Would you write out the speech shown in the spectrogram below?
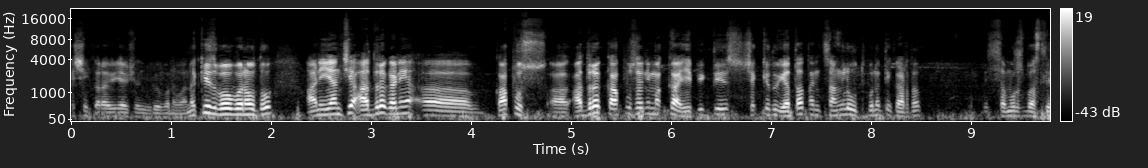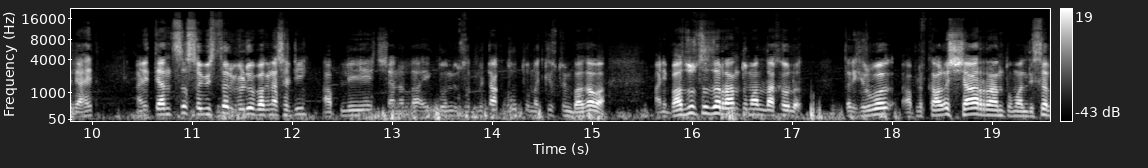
कशी करावी याविषयी व्हिडिओ बनवा. नक्कीच भाऊ बनवतो. आणि यांची अद्रक आणि कापूस अद्रक कापूस आणि मक्का हे पीक ते शक्यतो घेतात आणि चांगलं उत्पन्न ते काढतात. ते बसलेले आहेत. आणि त्यांचं सविस्तर व्हिडिओ बघण्यासाठी आपली चॅनलला एक दोन दिवसात मी टाकतो. तो नक्कीच तुम्ही बघावा. आणि बाजूचं जर रान तुम्हाला दाखवलं तर हिरवं आपलं काळं शार रान तुम्हाला दिसल.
